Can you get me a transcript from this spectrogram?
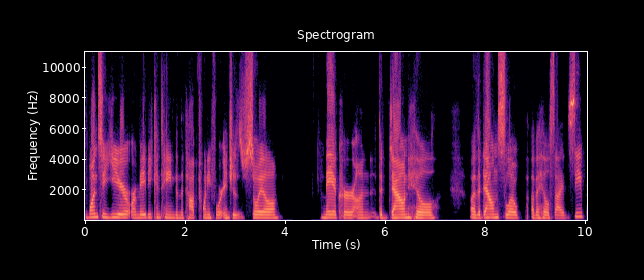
once a year or may be contained in the top 24 inches of soil. may occur on the downhill or the downslope of a hillside seep.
